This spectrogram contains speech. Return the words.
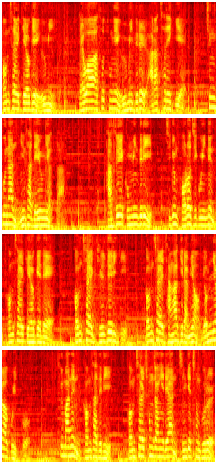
검찰 개혁의 의미, 대화와 소통의 의미들을 알아차리기에 충분한 인사 내용이었다. 다수의 국민들이 지금 벌어지고 있는 검찰 개혁에 대해 검찰 길들이기, 검찰 장악이라며 염려하고 있고 수많은 검사들이 검찰총장에 대한 징계 청구를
